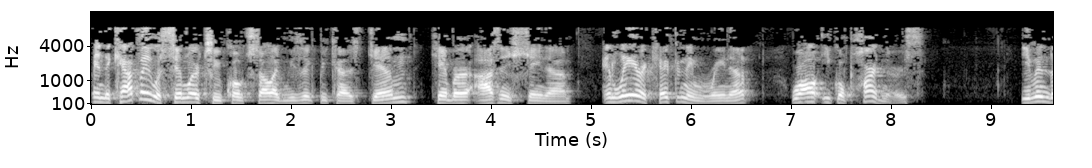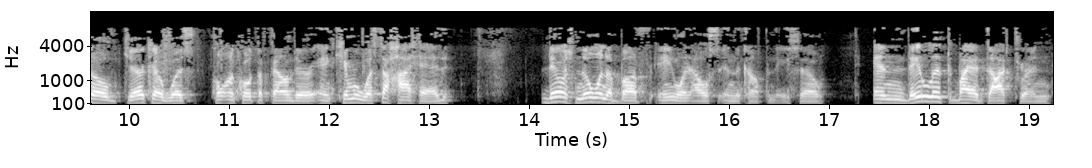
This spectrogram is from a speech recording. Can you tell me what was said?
And the cafe was similar to, quote, Starlight Music because Jem, Kimber, Oz, and Shana and later a character named Raina were all equal partners. Even though Jerrica was quote unquote the founder and Kimber was the hothead, there was no one above anyone else in the company. So, and they lived by a doctrine,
